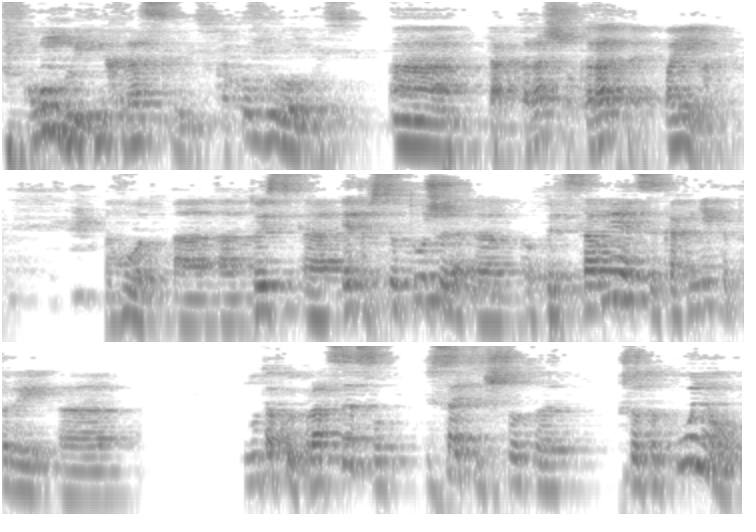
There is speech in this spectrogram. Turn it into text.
В ком бы их раскрыть, в каком бы образе? А, так, хорошо, Каратаев, поехали. Вот, а, а, то есть а, это все тоже а, представляется как некоторый, а, ну, такой процесс, вот писатель что-то что понял,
